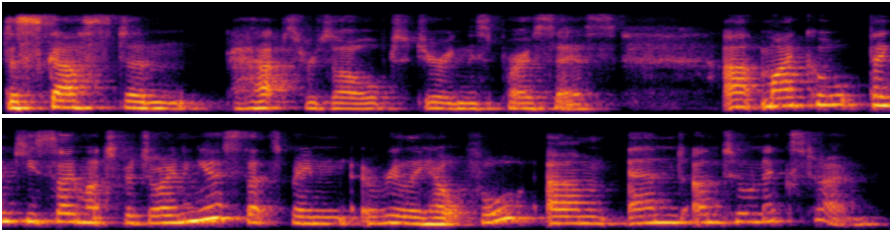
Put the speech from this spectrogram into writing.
discussed and perhaps resolved during this process. Uh, Michael, thank you so much for joining us. That's been really helpful. Um, and until next time.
